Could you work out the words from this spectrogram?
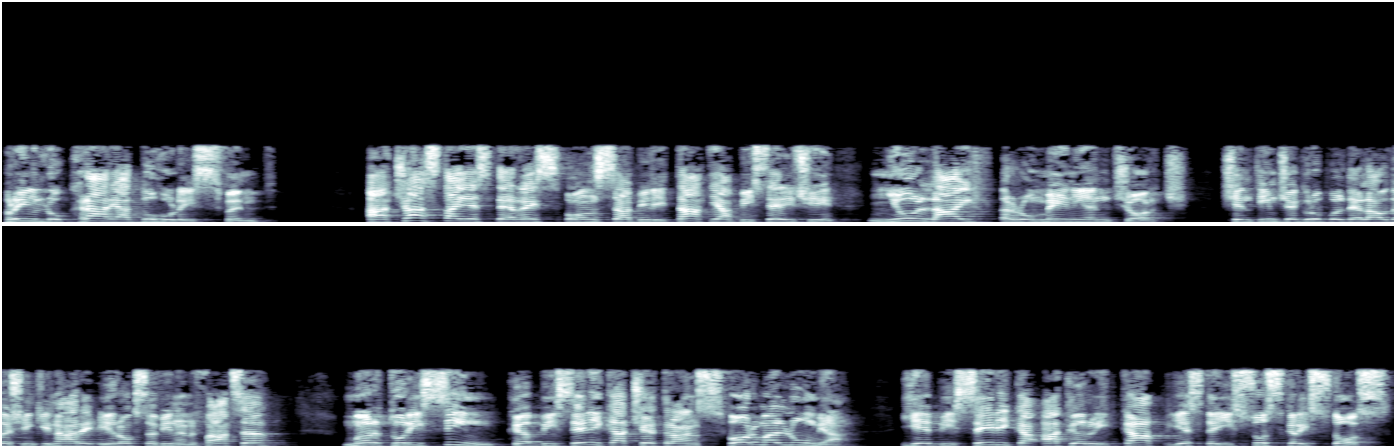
prin lucrarea Duhului Sfânt. Aceasta este responsabilitatea Bisericii New Life Romanian Church. Și în timp ce grupul de laudă și închinare îi rog să vină în față, mărturisim că biserica ce transformă lumea e biserica a cărui cap este Isus Hristos.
